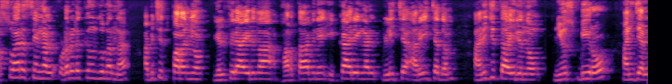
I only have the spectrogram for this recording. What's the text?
അസ്വാരസ്യങ്ങൾ ഉടലെടുക്കുന്നതുമെന്ന് അഭിജിത്ത് പറഞ്ഞു. ഗൾഫിലായിരുന്ന ഭർത്താവിനെ ഇക്കാര്യങ്ങൾ വിളിച്ച് അറിയിച്ചതും അനുജിത്തായിരുന്നു. News bureau Anchal.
